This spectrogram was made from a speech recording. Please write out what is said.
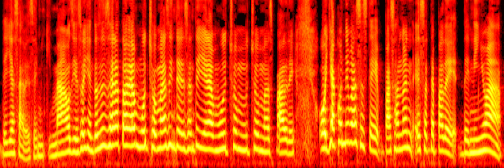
de, ya sabes, de Mickey Mouse y eso, y entonces era todavía mucho más interesante y era mucho, mucho más padre. O ya cuando ibas este, pasando en esa etapa de, de niño a,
